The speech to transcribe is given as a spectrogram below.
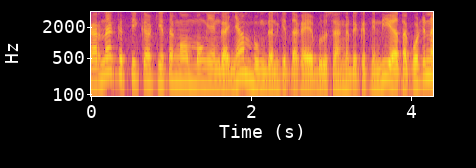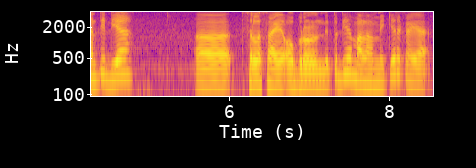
Karena ketika kita ngomong yang nggak nyambung dan kita kayak berusaha ngedeketin dia takutnya nanti dia uh, selesai obrolan itu dia malah mikir kayak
